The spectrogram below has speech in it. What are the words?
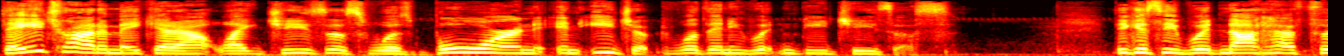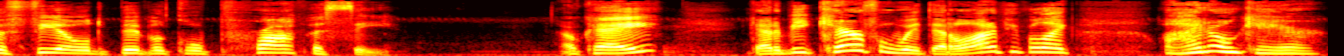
They try to make it out like Jesus was born in Egypt. Well, then he wouldn't be Jesus because he would not have fulfilled biblical prophecy. Okay? Got to be careful with that. A lot of people like, well, I don't care.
